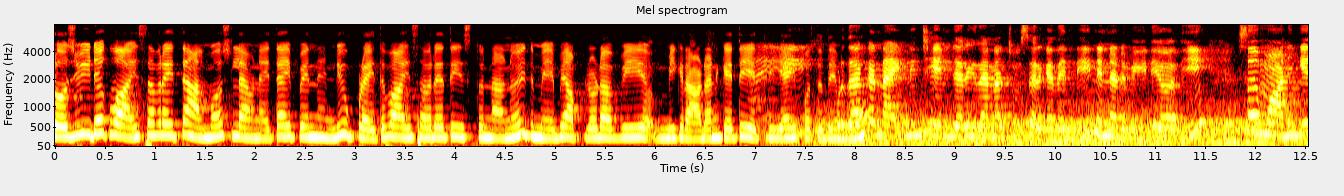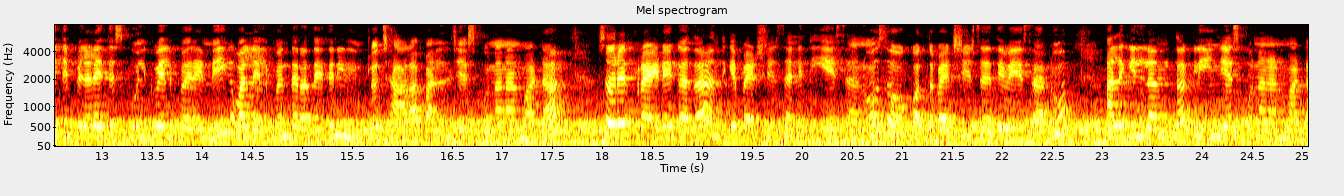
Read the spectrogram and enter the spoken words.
రోజు వీడియోకి వాయిస్ ఓవర్ అయితే ఆల్మోస్ట్ లెవెన్ అయితే అయిపోయిందండి. ఇప్పుడైతే వాయిస్ ఓవర్ అయితే ఇస్తున్నాను. ఇది మేబీ అప్లోడ్ అవ్వి మీకు రావడానికి అయితే త్రీ అయిపోతుంది దాకా నైట్ నుంచి ఏం జరిగిందన్న చూసారు కదండి నిన్నటి వీడియో అది. సో మార్నింగ్ అయితే పిల్లలు అయితే స్కూల్కి వెళ్ళిపోయారండి. ఇక వాళ్ళు వెళ్ళిపోయిన తర్వాత అయితే నేను ఇంట్లో చాలా పనులు చేసుకున్నాను అనమాట సో రేపు ఫ్రైడే కదా అందుకే బెడ్షీట్స్ అన్ని తీయేసాను సో కొత్త బెడ్షీట్స్ అయితే వేసాను అలాగే ఇల్లంతా క్లీన్ చేసుకున్నాను అనమాట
